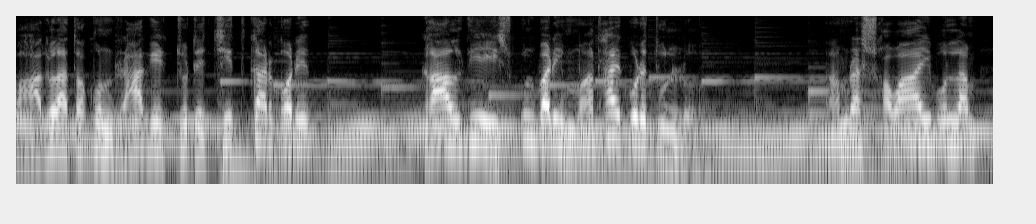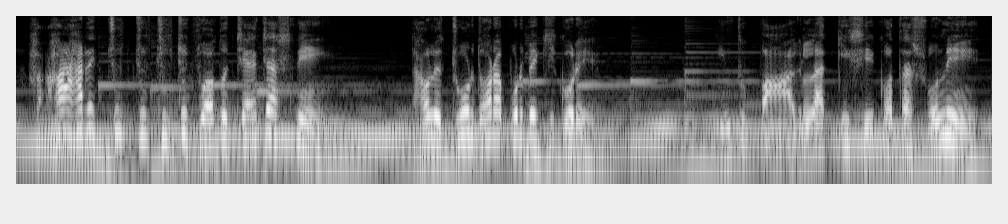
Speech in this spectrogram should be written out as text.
পাগলা তখন রাগের চোটে চিৎকার করে, গাল দিয়ে স্কুল বাড়ি মাথায় করে তুলল। আমরা সবাই বললাম, "হা- আরে চুপ চুপ চুপ চুপ, অত চেঁচাস নেই তাহলে চোর ধরা পড়বে কি করে? কিন্তু পাগলা কি সে কথা শোনে?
